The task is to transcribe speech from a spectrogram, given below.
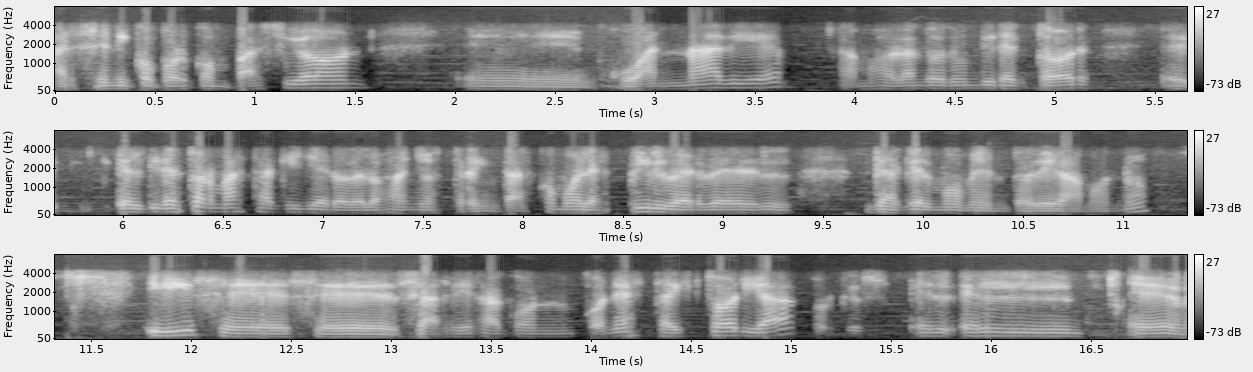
Arsénico por compasión, eh, Juan Nadie. Estamos hablando de un director, eh, el director más taquillero de los años 30, es como el Spielberg del, de aquel momento, digamos, ¿no? y se, se, arriesga con, con esta historia porque él, él, eh,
